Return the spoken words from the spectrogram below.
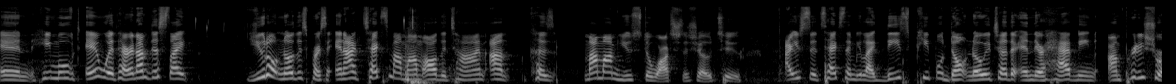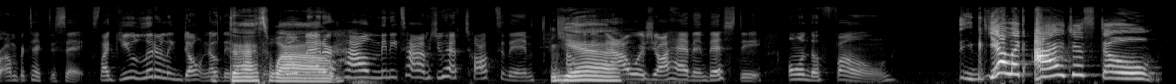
and he moved in with her, and I'm just like, you don't know this person, and I text my mom all the time, um, because my mom used to watch the show too. I used to text and be like, these people don't know each other and they're having, I'm pretty sure, unprotected sex. Like, you literally don't know this That's person. No matter how many times you have talked to them, Yeah. how many hours y'all have invested on the phone. yeah, like I just don't.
